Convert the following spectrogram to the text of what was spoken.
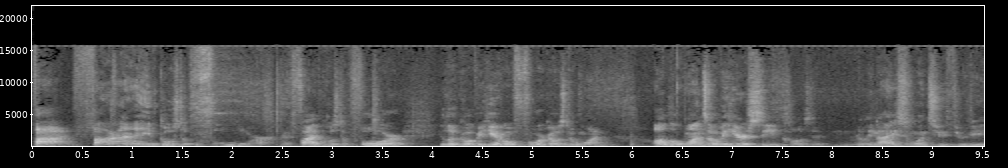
5. 5 goes to 4. 5 goes to 4. You look over here, well, 4 goes to 1. All but 1's over here, so close it. Really nice. 1, 2, 3,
